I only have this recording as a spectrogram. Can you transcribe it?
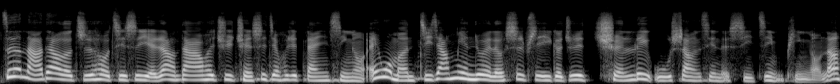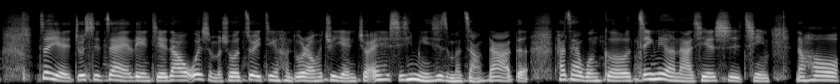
这个拿掉了之后，其实也让大家会去全世界会去担心哦，诶，我们即将面对的是不是一个就是权力无上限的习近平哦？那这也就是在连接到为什么说最近很多人会去研究，诶，习近平是怎么长大的？他在文革经历了哪些事情？然后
